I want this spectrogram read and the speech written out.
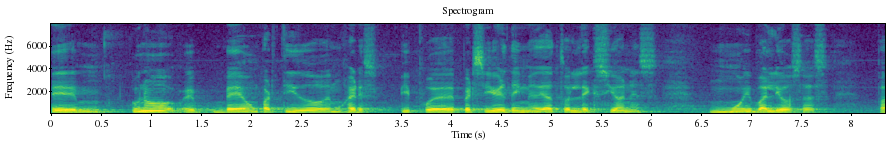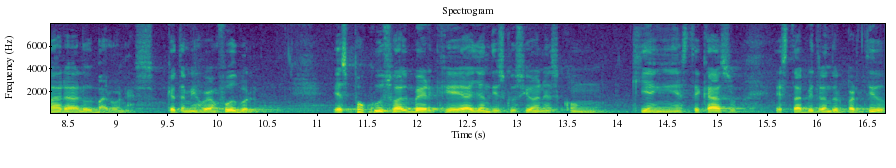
Em, uno eh, ve a un partido de mujeres y puede percibir de inmediato lecciones muy valiosas para los varones que también juegan fútbol. Es poco usual ver que hayan discusiones con quien en este caso está arbitrando el partido.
